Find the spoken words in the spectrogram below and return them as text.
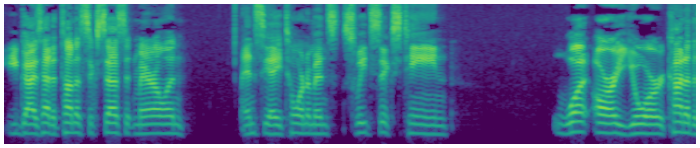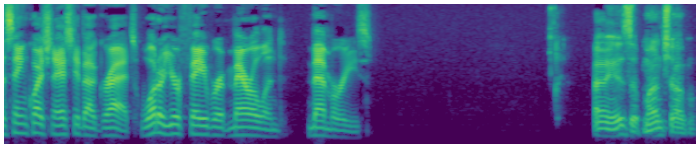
You guys had a ton of success at Maryland, NCAA tournaments, Sweet 16. What are your kind of the same question I asked you about Gratz? What are your favorite Maryland memories? I mean, it's a bunch of them.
